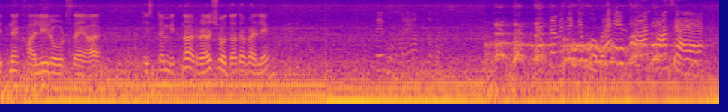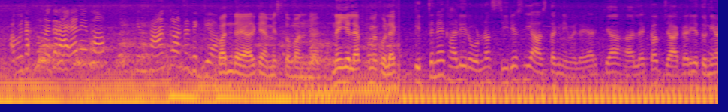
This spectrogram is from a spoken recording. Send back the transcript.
कितने खाली रोड्स हैं यार। इस टाइम इतना रश होता था पहले। तो बस। इतना भी देख के भोग रहे इंसान कहाँ से आया अभी तक तो नज़र आया नहीं था इंसान कहाँ से दिख गया। बंद है यार केमिस्ट तो बंद है। नहीं ये लेफ़्ट में खुला है। इतने खाली रोड ना सीरियसली आज तक नहीं मिले यार। क्या हाल है? कब जाकर ये दुनिया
